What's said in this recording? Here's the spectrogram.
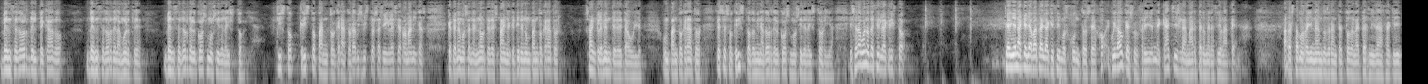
vencedor del pecado, vencedor de la muerte, vencedor del cosmos y de la historia. Cristo, Cristo Pantocrátor. ¿Habéis visto esas iglesias románicas que tenemos en el norte de España que tienen un Pantocrátor? San Clemente de Taulle, un Pantocrátor. ¿Qué es eso? Cristo, dominador del cosmos y de la historia. Y será bueno decirle a Cristo, que bien aquella batalla que hicimos juntos, eh. cuidado que sufrí, me cachis la mar, pero mereció la pena. Ahora estamos reinando durante toda la eternidad aquí,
